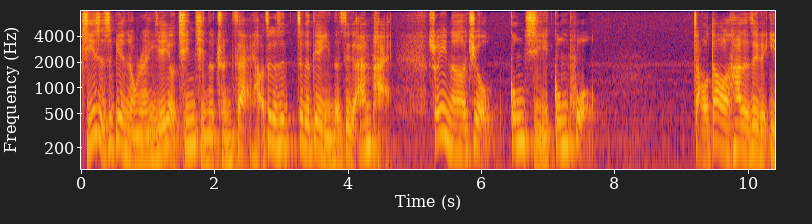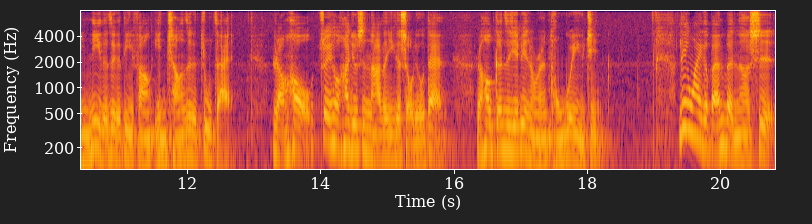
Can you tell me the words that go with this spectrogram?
即使是变种人，也有亲情的存在。好，这个是这个电影的这个安排。所以呢，就攻击攻破，找到了他的这个隐匿的这个地方，隐藏这个住宅。然后最后他就是拿了一个手榴弹，然后跟这些变种人同归于尽。另外一个版本呢，是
